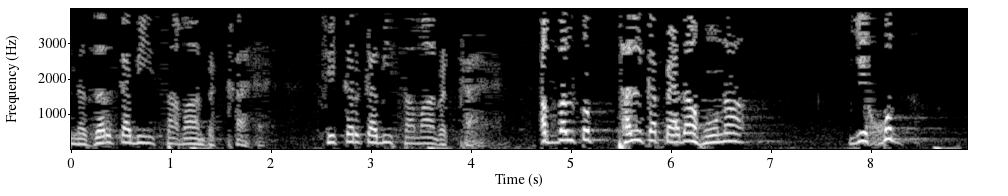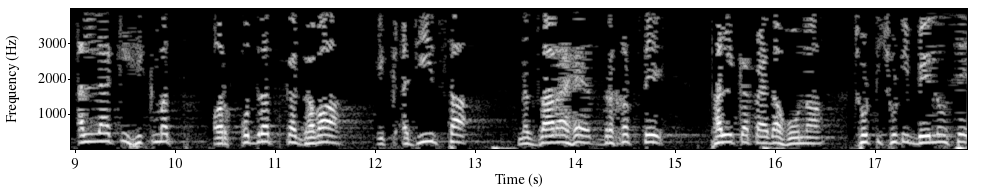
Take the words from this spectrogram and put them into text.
نظر کا بھی سامان رکھا ہے، فکر کا بھی سامان رکھا ہے۔ اول تو پھل کا پیدا ہونا، یہ خود اللہ کی حکمت اور قدرت کا گواہ ایک عجیب سا نظارہ ہے درخت سے پھل کا پیدا ہونا، چھوٹی چھوٹی بیلوں سے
